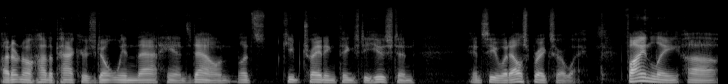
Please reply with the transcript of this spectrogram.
I don't know how the Packers don't win that hands down. Let's keep trading things to Houston and see what else breaks our way. Finally, uh,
